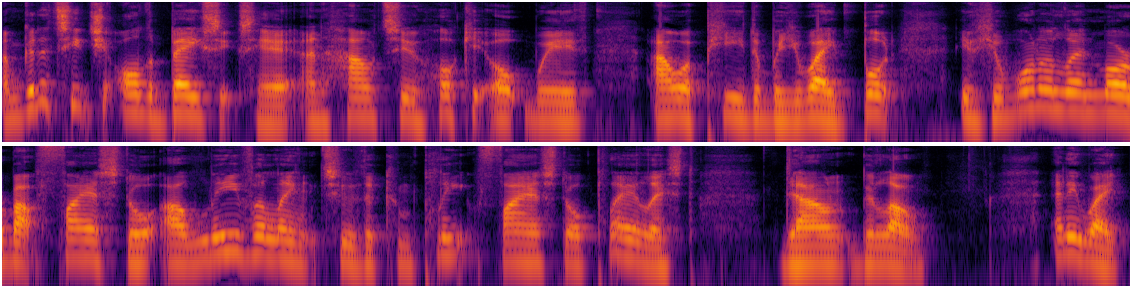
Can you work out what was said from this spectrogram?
I'm going to teach you all the basics here and how to hook it up with our PWA. But if you want to learn more about Firestore, I'll leave a link to the complete Firestore playlist down below. Anyway,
